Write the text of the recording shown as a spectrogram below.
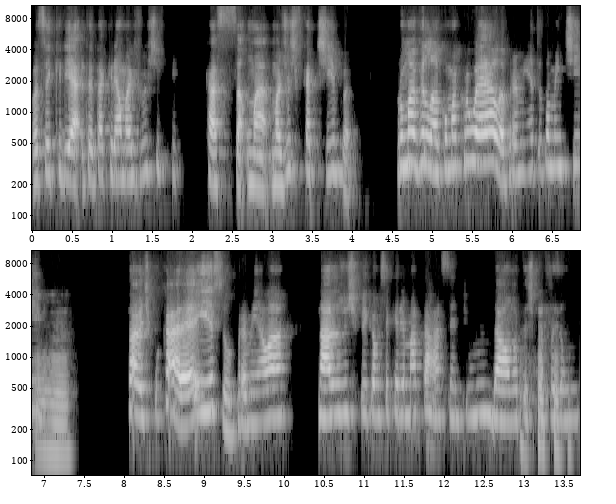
você criar tentar criar uma justificação uma, uma justificativa para uma vilã como a Cruella para mim é totalmente uhum Sabe? Tipo, cara, é isso. Para mim, ela nada justifica você querer matar 101 dálmatas para fazer um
